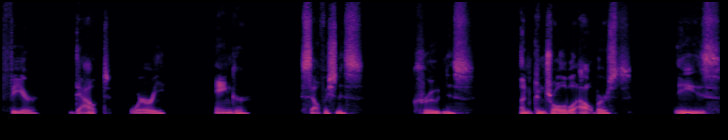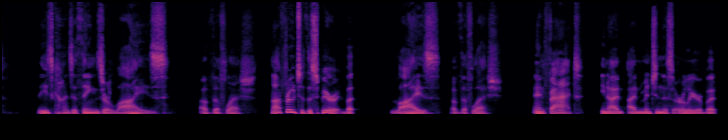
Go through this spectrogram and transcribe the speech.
Fear, doubt, worry, anger, selfishness, crudeness, uncontrollable outbursts. These these kinds of things are lies of the flesh, not fruits of the spirit, but lies of the flesh. In fact, you know, I'd, I'd mentioned this earlier, but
